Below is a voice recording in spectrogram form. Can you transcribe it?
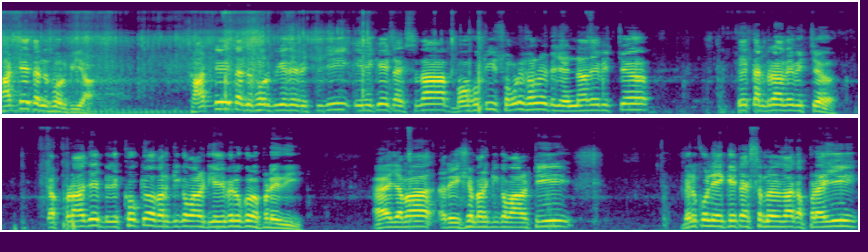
350 ਰੁਪਿਆ 350 ਰੁਪਏ ਦੇ ਵਿੱਚ ਜੀ ਏਕੇ ਟੈਕਸ ਦਾ ਬਹੁਤ ਹੀ ਸੋਹਣੇ ਸੋਹਣੇ ਡਿਜ਼ਾਈਨਾਂ ਦੇ ਵਿੱਚ ਤੇ ਕਲਰਾਂ ਦੇ ਵਿੱਚ। ਕੱਪੜਾ ਜੇ ਦੇਖੋ ਕਿਉਂ ਵਰਗੀ ਕੁਆਲਿਟੀ ਹੈ ਜੀ, ਬਿਲਕੁਲ ਕੱਪੜੇ ਦੀ। ਇਹ ਜਮਾ ਰੇਸ਼ਮ ਵਰਗੀ ਕੁਆਲਿਟੀ, ਬਿਲਕੁਲ ਏਕੇ ਟੈਕਸ ਮਿਲ ਦਾ ਕੱਪੜਾ ਜੀ।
